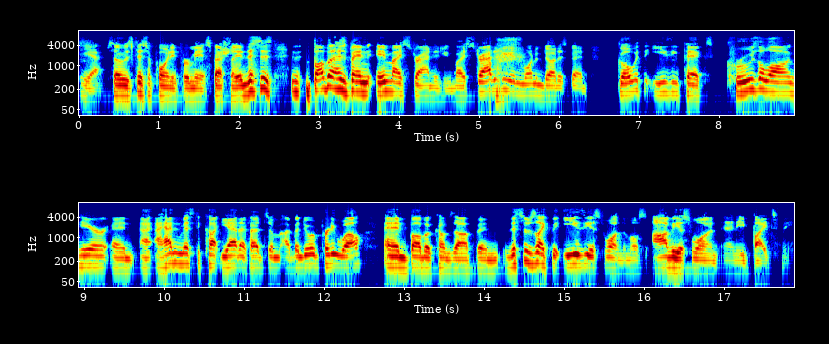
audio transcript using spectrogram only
Yeah, so it was disappointing for me, especially. And This is Bubba has been in my strategy. My strategy in one and done has been go with the easy picks, cruise along here, and I, I hadn't missed a cut yet. I've had some, I've been doing pretty well. And Bubba comes up, and this was like the easiest one, the most obvious one, and he bites me.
